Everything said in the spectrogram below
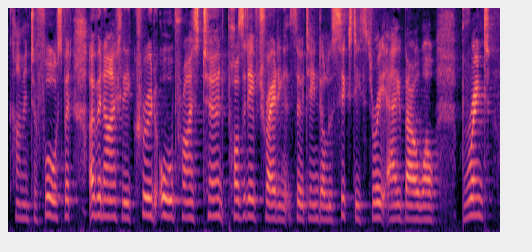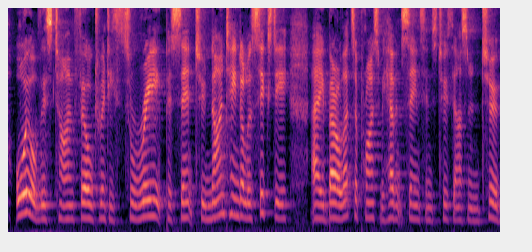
come into force. But overnight, the crude oil price turned positive, trading at $13.63 a barrel, while Brent oil this time fell 23% to $19.60 a barrel. That's a price we haven't seen since 2002.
